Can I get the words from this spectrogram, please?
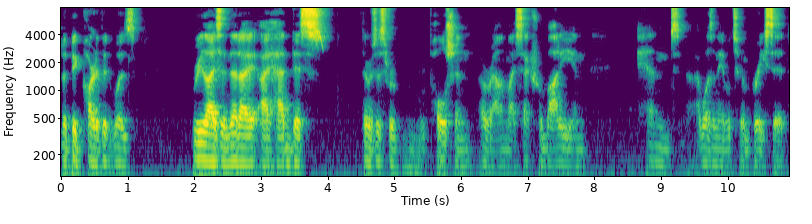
but a big part of it was realizing that I, I had this, there was this re- repulsion around my sexual body, and and I wasn't able to embrace it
